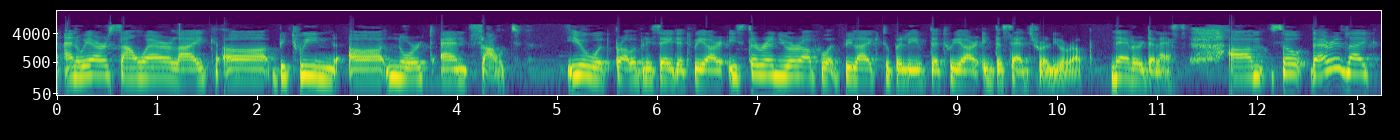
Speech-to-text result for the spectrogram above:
and we are somewhere like uh, between uh, north and south. You would probably say that we are Eastern Europe, but we like to believe that we are in the Central Europe. Nevertheless, um, so there is like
